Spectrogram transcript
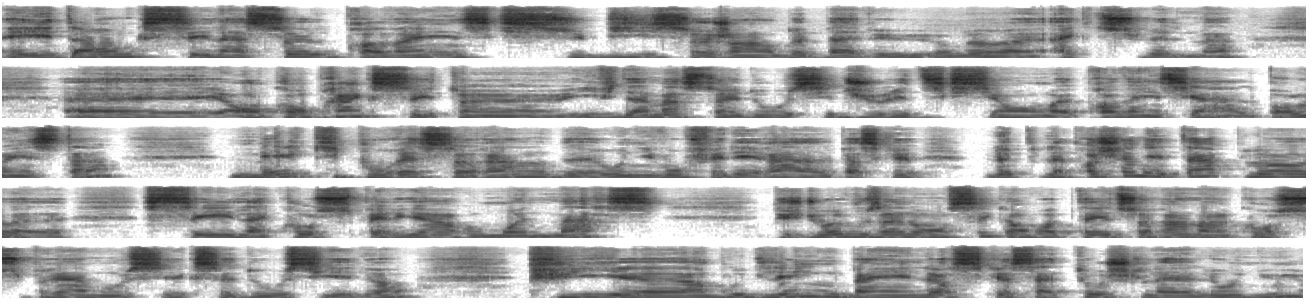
Et donc, c'est la seule province qui subit ce genre de bavure, là, actuellement. on comprend que c'est un, évidemment, c'est un dossier de juridiction provinciale pour l'instant, mais qui pourrait se rendre au niveau fédéral, parce que la prochaine étape, là, c'est la Cour supérieure au mois de mars. Puis je dois vous annoncer qu'on va peut-être se rendre en Cour suprême aussi avec ce dossier-là. Puis euh, en bout de ligne, ben lorsque ça touche l'ONU,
